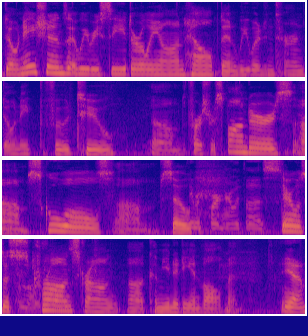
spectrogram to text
donations that we received early on helped and we would in turn donate the food to um, first responders, um, schools. Um, so They would partner with us. there was a strong, strong uh, community involvement. Yeah,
